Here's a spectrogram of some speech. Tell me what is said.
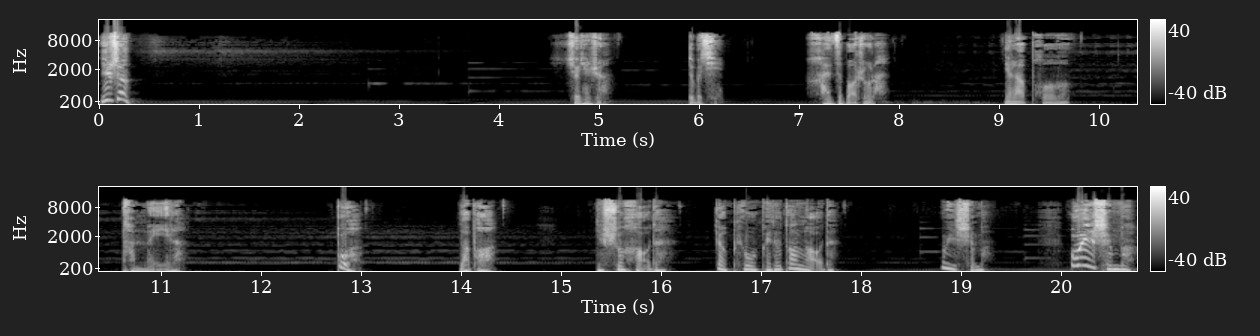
医生，肖先生，对不起，孩子保住了，你老婆她没了。不，老婆，你说好的要陪我白头到老的，为什么？为什么？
